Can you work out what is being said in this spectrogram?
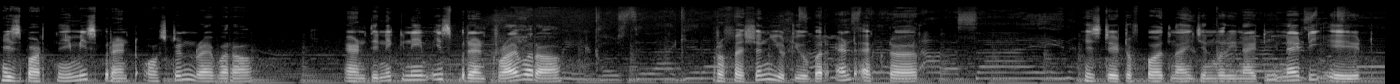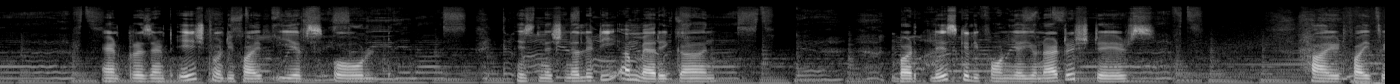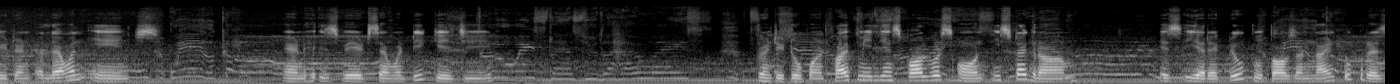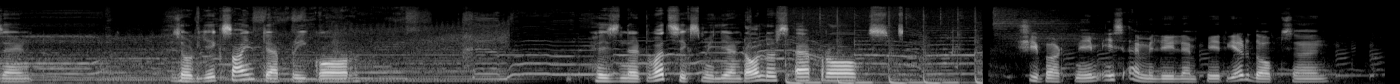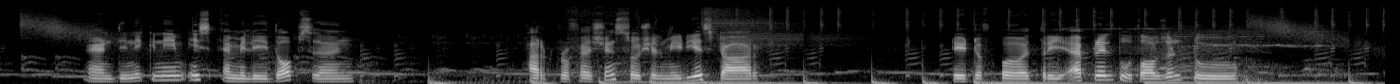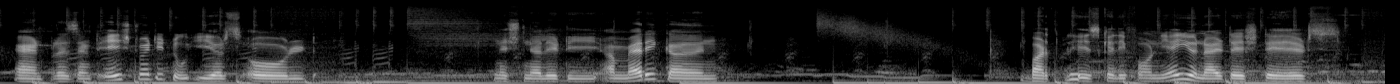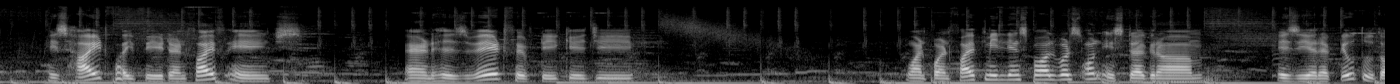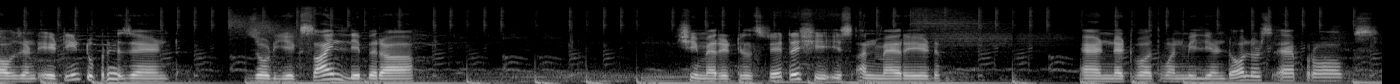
His birth name is Brent Austin Rivera and the nickname is Brent Rivera. Profession YouTuber and actor. His date of birth 9 January 1998 and present age 25 years old. His nationality American. Birthplace California, United States. Height 5 feet and 11 inches and his weight 70 kg. 22.5 million followers on Instagram. Is year active 2009 to present. Zodiac sign Capricorn. His net worth $6 million approx. She birth name is Emily Lamperier Dobson and the nickname is Emily Dobson. Her profession social media star. Date of birth 3 April 2002 and present age 22 years old. Nationality American. Birthplace California, United States. His height 5 feet and 5 inches and his weight 50 kg. 1.5 million followers on Instagram. Is year active 2018 to present. Zodiac sign Libra. She marital status she is unmarried. And net worth $1 million approx.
